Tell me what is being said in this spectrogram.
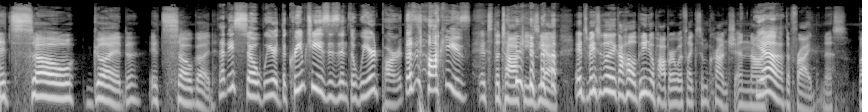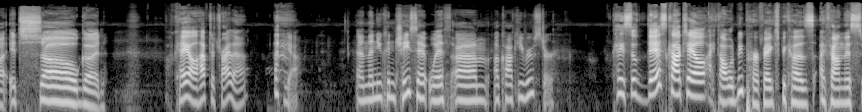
it's so good. It's so good. that is so weird. The cream cheese isn't the weird part. The Takis. It's the Takis, yeah. It's basically like a jalapeno popper with like some crunch and not Yeah. the friedness. But it's so good. Okay, I'll have to try that. Yeah. and then you can chase it with um a cocky rooster. Okay, so this cocktail I thought would be perfect because I found this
